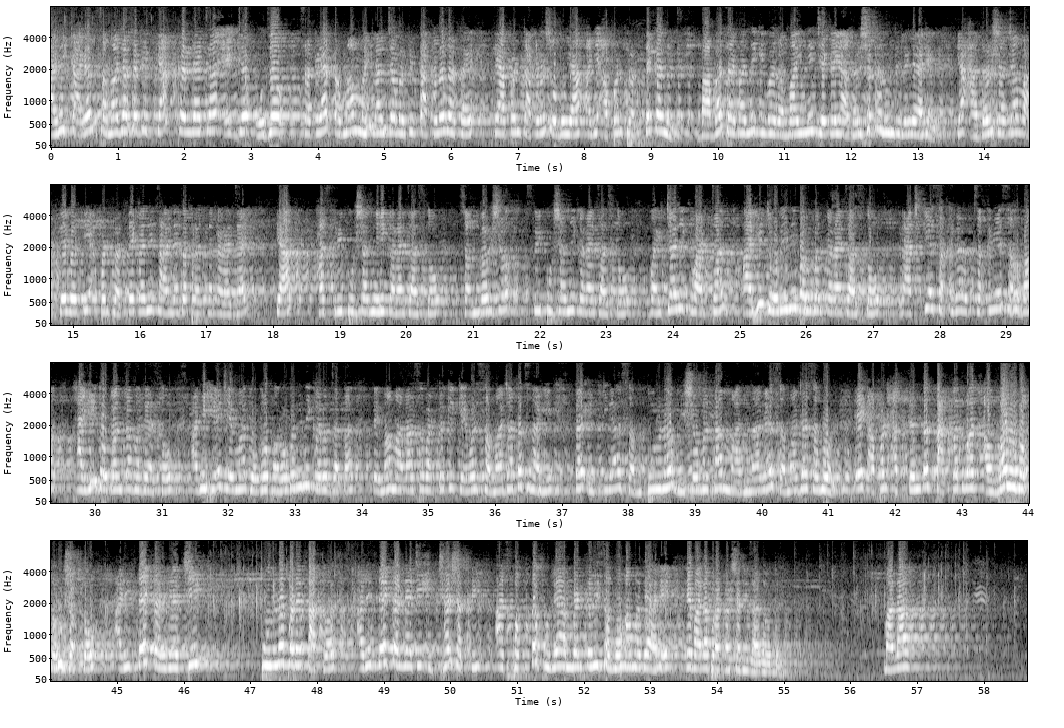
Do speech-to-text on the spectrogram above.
आणि कायम समाजासाठी त्याग करण्याचं एक जे ओझं सगळ्या तमाम महिलांच्या वरती टाकलं जात आहे ते आपण टाकणं शोधूया. आणि आपण प्रत्येकाने बाबासाहेबांनी किंवा रमाईंनी जे काही आदर्श घालून दिलेले आहेत त्या आदर्शाच्या वाटेवरती आपण प्रत्येकाने चालण्याचा प्रयत्न करायचा आहे. त्याग हा स्त्री पुरुषांनीही करायचा असतो संघर्ष स्त्री पुरुषांनी करायचा असतो वैचारिक वाटचाल हाही जोडीने बरोबर करायचा असतो राजकीय सक्रिय सक्रिय सहभाग हाही दोघांचा मध्ये असतो. आणि हे जेव्हा दोघं बरोबरीने करत जातात तेव्हा मला असं वाटतं की केवळ समाजातच नाही तर इथल्या संपूर्ण विषमता मानणाऱ्या समाजासमोर एक आपण अत्यंत ताकदवान आव्हान उभं करू शकतो. आणि ते करण्याची पूर्णपणे ताकद आणि ते करण्याची इच्छाशक्ती आज फक्त फुले आंबेडकरी समूहामध्ये आहे हे मला प्रकर्षाने जाणवतंय. मला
